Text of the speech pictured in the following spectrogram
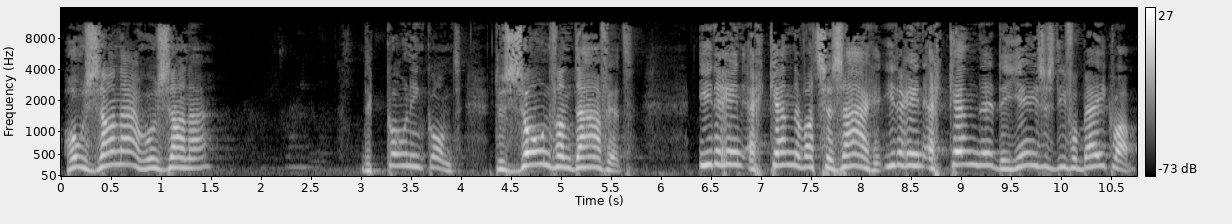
Hosanna, Hosanna. De koning komt. De zoon van David. Iedereen erkende wat ze zagen. Iedereen erkende de Jezus die voorbij kwam.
